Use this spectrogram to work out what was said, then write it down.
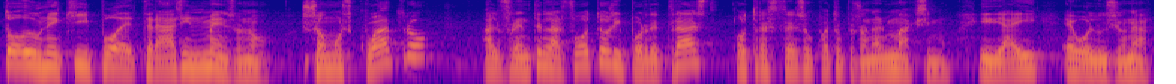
todo un equipo detrás inmenso, no. Somos cuatro al frente en las fotos y por detrás otras tres o cuatro personas máximo. Y de ahí evolucionar.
